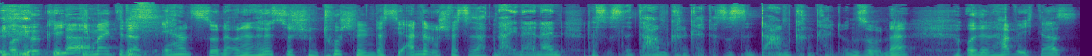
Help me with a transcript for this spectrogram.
Und wirklich, die meinte das ernst so. Ne? Und dann hörst du schon tuscheln, dass die andere Schwester sagt, nein, nein, nein, das ist eine Darmkrankheit, das ist eine Darmkrankheit und so, ne? Und dann habe ich das,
